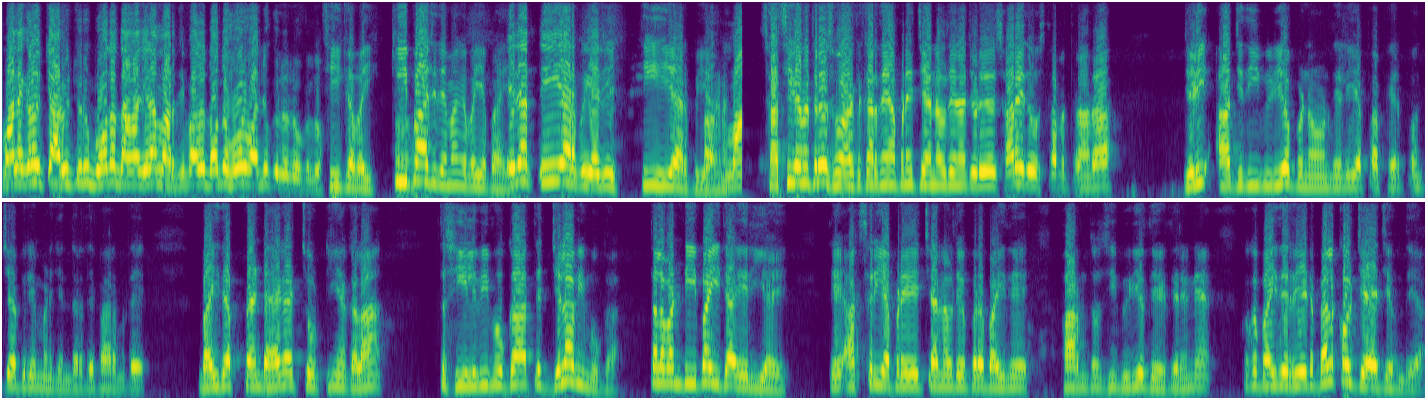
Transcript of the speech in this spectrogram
ਮੰਨ ਕੇ ਚਲੋ ਚਾਰੂ ਚੂਰੂ ਬਹੁਤ ਦਾਣਾ ਜਿਹੜਾ ਮਰਜ਼ੀ ਪਾ ਦਿਓ ਦੁੱਧ ਹੋਰ ਵਾਜੂ ਕਿਲੋ 2 ਕਿਲੋ। ਠੀਕ ਆ ਬਈ। ਕੀ ਭਾਜ ਦੇਵਾਂਗੇ ਬਈ ਆਪਾਂ ਇਹ? ਇਹਦਾ 30000 ਰੁਪਏ ਜੀ। 30000 ਰੁਪਏ ਹਨਾ। ਮਾ- ਸਤਿ ਸ਼੍ਰੀ ਅਕਾਲ ਮਿੱਤਰੋ ਸਵਾਗਤ ਕਰਦੇ ਹਾਂ ਆਪਣੇ ਚੈਨਲ ਦੇ ਨਾਲ ਜੁੜੇ ਹੋਏ ਸਾਰੇ ਦੋਸਤਾਂ ਮਿੱਤਰਾਂ ਦਾ। ਜਿਹੜੀ ਅੱਜ ਦੀ ਵੀਡੀਓ ਬਣਾਉਣ ਦੇ ਲਈ ਆਪਾਂ ਫਿਰ ਪਹੁੰਚਿਆ ਵੀਰੇ ਮਨਜਿੰਦਰ ਦੇ ਫਾਰਮ ਤੇ। ਬਾਈ ਦਾ ਪਿੰਡ ਹੈਗਾ ਚੋਟੀਆਂ ਕਲਾਂ, ਤਹਿਸੀਲ ਵੀ ਮੋਗਾ ਤੇ ਜ਼ਿਲ੍ਹਾ ਵੀ ਮੋਗਾ। ਤਲਵੰਡੀ ਭਾਈ ਦਾ ਏਰੀਆ ਏ ਤੇ ਅਕਸਰ ਹੀ ਆਪਣੇ ਚੈਨਲ ਦੇ ਉੱਪਰ ਬਾਈ ਦੇ ਫਾਰਮ ਤੋਂ ਤੁਸੀਂ ਵੀਡੀਓ ਦੇਖਦੇ ਰਹਿੰਦੇ ਆ, ਕਿਉਂਕਿ ਬਾਈ ਦੇ ਰੇਟ ਬਿਲਕੁਲ ਜਾਇਜ਼ ਜਿਹੇ ਹੁੰਦੇ ਆ।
